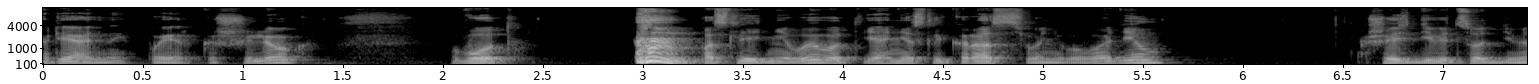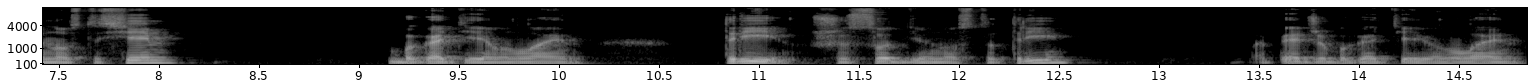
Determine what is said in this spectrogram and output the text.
реальный PR кошелек. Вот последний вывод. Я несколько раз сегодня выводил. 6997 богатей онлайн. 3693 опять же богатей онлайн.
